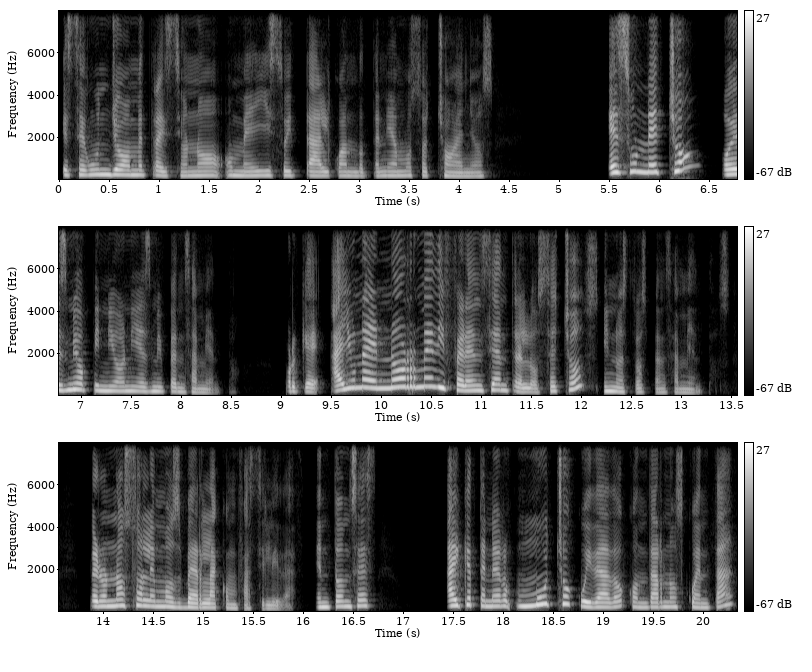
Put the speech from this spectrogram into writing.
que según yo me traicionó o me hizo y tal cuando teníamos ocho años, ¿Es un hecho o es mi opinión y es mi pensamiento? Porque hay una enorme diferencia entre los hechos y nuestros pensamientos, pero no solemos verla con facilidad. Entonces, hay que tener mucho cuidado con darnos cuenta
